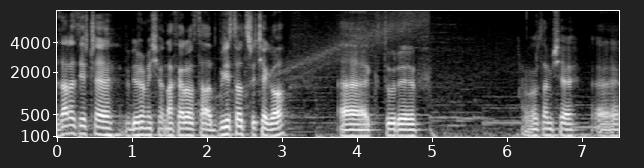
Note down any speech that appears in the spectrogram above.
Zaraz jeszcze wybierzemy się na Herosa 23, e, który tam się e,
